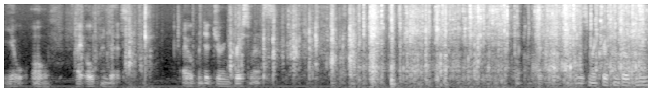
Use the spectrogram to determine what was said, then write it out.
yo, oh, I opened it. I opened it during Christmas. This is my Christmas opening.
